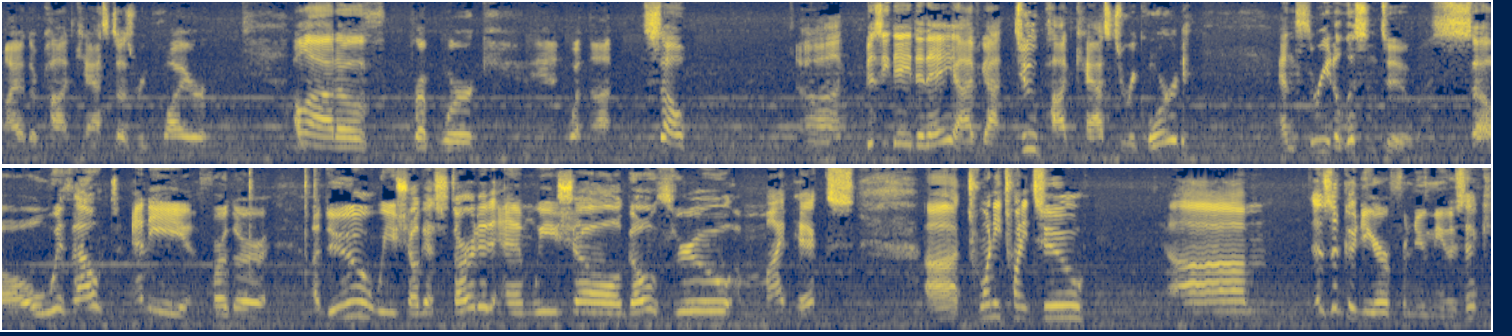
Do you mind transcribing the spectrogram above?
my other podcast does require a lot of prep work and whatnot. So, uh, busy day today. I've got two podcasts to record and three to listen to. So, without any further ado, we shall get started and we shall go through my picks. Uh, 2022 um, is a good year for new music.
